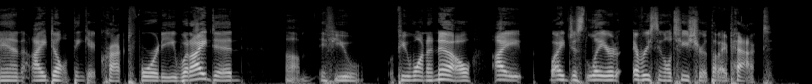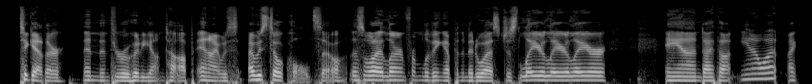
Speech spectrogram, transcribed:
and I don't think it cracked 40. What I did, um, if you if you want to know, I I just layered every single T-shirt that I packed together and then threw a hoodie on top and I was I was still cold. So this is what I learned from living up in the Midwest. Just layer, layer, layer. And I thought, you know what? I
